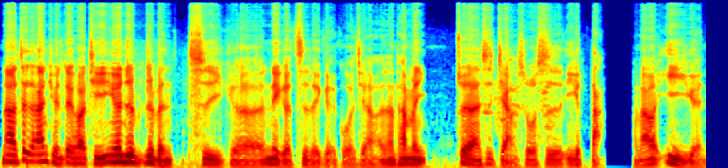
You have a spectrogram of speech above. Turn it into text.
那这个安全对话，其实因为日日本是一个内阁制的一个国家，那他们。虽然是讲说是一个党，然后议员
